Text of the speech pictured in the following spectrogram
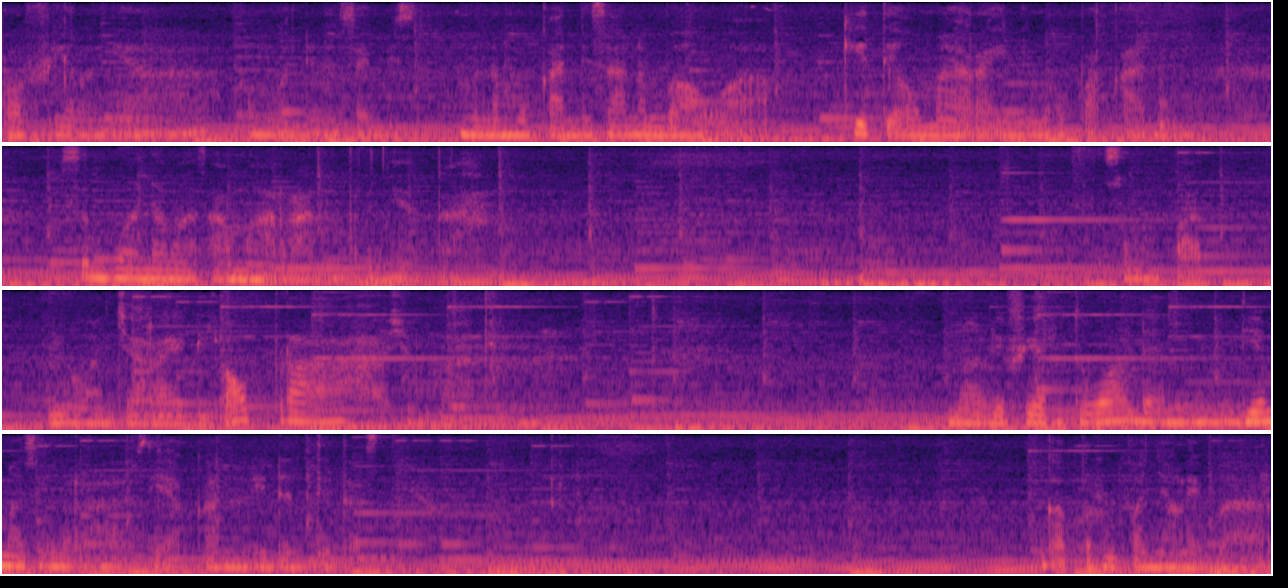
profilnya, kemudian saya bisa menemukan di sana bahwa Kitty Omeara ini merupakan sebuah nama samaran ternyata. Sempat diwawancarai di Oprah, cuman melalui virtual dan dia masih merahasiakan identitasnya. Gak perlu panjang lebar,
